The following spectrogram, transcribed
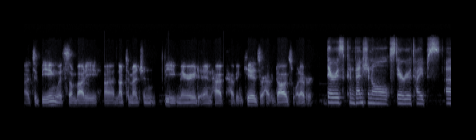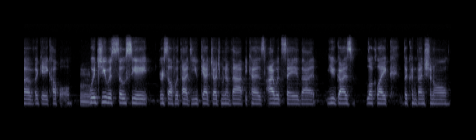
uh, to being with somebody uh, not to mention being married and have having kids or having dogs whatever. There's conventional stereotypes of a gay couple. Mm. would you associate yourself with that? Do you get judgment of that? Because i would say that you guys look like the conventional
